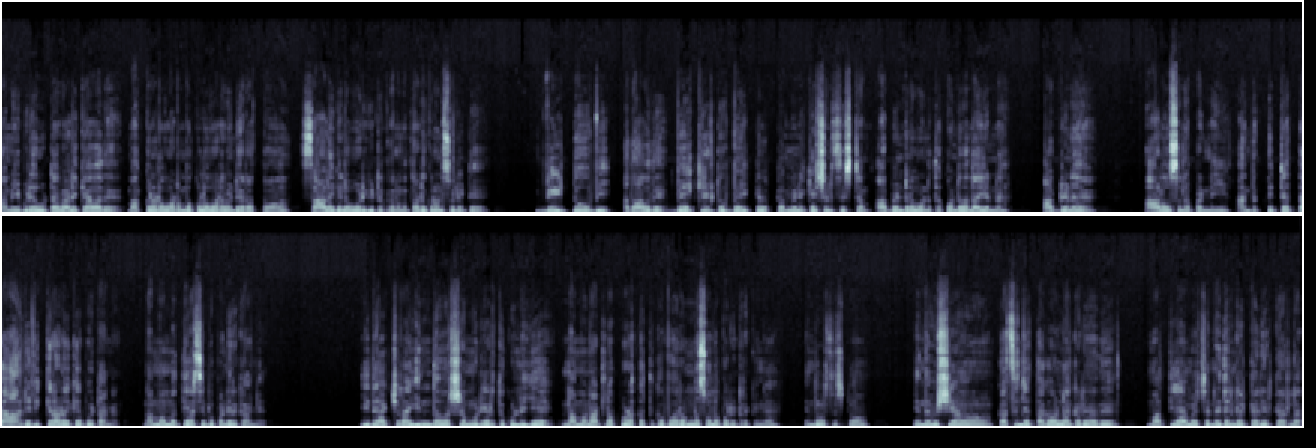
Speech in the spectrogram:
நம்ம இப்படியே விட்டா வேலைக்காவது மக்களோட உடம்புக்குள்ளே ஓட வேண்டிய ரத்தம் சாலைகளை ஓடிக்கிட்டு இருக்க நம்ம தடுக்கணும்னு சொல்லிட்டு வி டு வி அதாவது vehicle to vehicle communication system அப்படின்ற ஒன்றத்தை கொண்டு வந்தா என்ன? அப்படின்னு ஆலோசனை பண்ணி அந்த திட்டத்தை அறிவிக்கிற அளவுக்கே போயிட்டாங்க. நம்ம மத்திய அரசு இப்போ பண்ணியிருக்காங்க. இது ஆக்சுவலாக இந்த வருஷம் முடியறதுக்குள்ளேயே நம்ம நாட்டில் புழக்கத்துக்கு வரும்னு சொல்லப்பட்டு இருக்குங்க. இந்த ஒரு சிஸ்டம் இந்த விஷயம் கசிஞ்ச தகவல்லாம் கிடையாது. மத்திய அமைச்சர் நிதின் கட்கரி இருக்கார்ல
